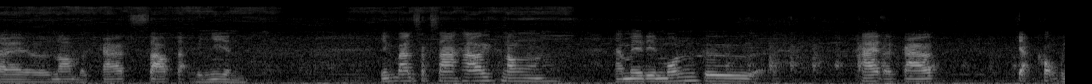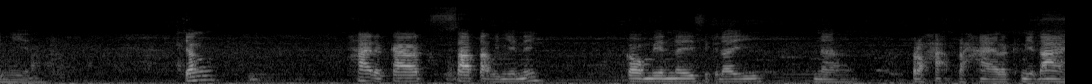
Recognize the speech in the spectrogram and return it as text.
ដែលនាំឲ្យកើតសោតវិញ្ញាណយើងបានសិក្សាហើយក្នុងមេរៀនមុនគឺហេតុឲ្យកើតចក្ខុវិញ្ញាណអញ្ចឹងហេតុឲ្យកើតសោតវិញ្ញាណនេះក៏មានន័យសេចក្តីណាប្រហាក់ប្រហែលគ្នាដែរ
